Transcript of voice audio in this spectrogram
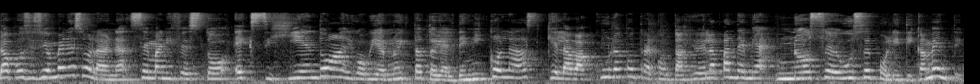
La oposición venezolana se manifestó exigiendo al gobierno dictatorial de Nicolás que la vacuna contra el contagio de la pandemia no se use políticamente.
